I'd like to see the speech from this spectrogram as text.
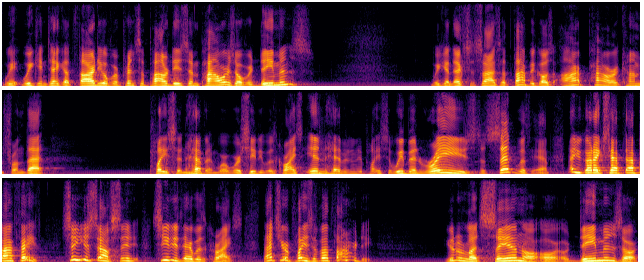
we, we can take authority over principalities and powers, over demons. We can exercise authority because our power comes from that place in heaven where we're seated with Christ in heavenly places. We've been raised to sit with Him. Now you've got to accept that by faith. See yourself seated there with Christ. That's your place of authority. You don't let sin or, or, or demons or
